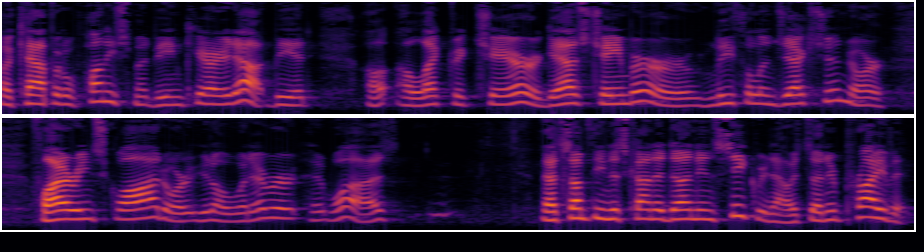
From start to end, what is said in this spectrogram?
a capital punishment being carried out, be it electric chair or gas chamber or lethal injection or firing squad or, you know, whatever it was. That's something that's kind of done in secret now. It's done in private.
